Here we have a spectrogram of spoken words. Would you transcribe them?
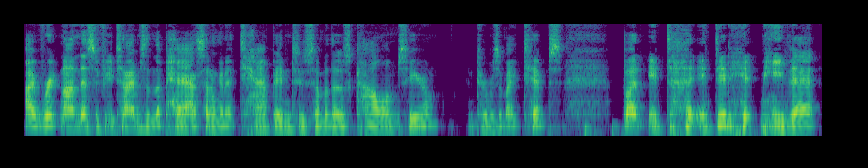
I've written on this a few times in the past, and I'm going to tap into some of those columns here in terms of my tips. But it, it did hit me that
